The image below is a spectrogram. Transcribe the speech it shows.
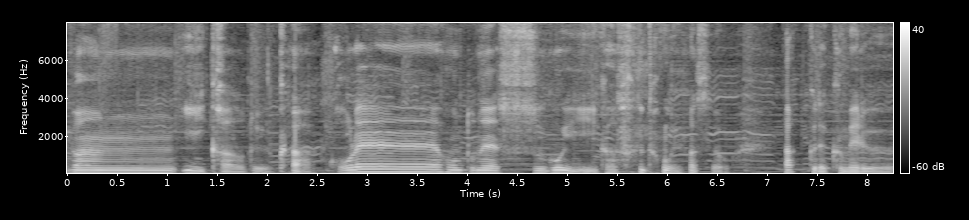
番いいカードというか、これ、本当ね、すごいいいカードだと思いますよ。タックで組める、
